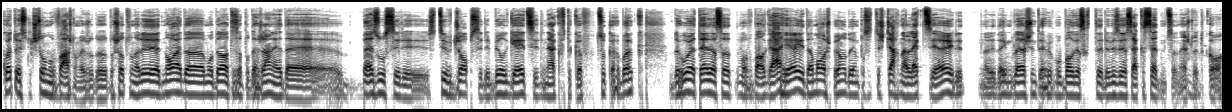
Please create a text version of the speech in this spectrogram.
което е изключително важно, между другото, защото нали, едно е да моделът ти за поддържание да е Безус или Стив Джобс или Бил Гейтс или някакъв такъв Цукърбърг, друго е те да са в България и да можеш примерно да им посетиш тяхна лекция или нали, да им гледаш интервю по българската телевизия всяка седмица, нещо е такова.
